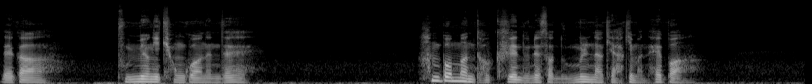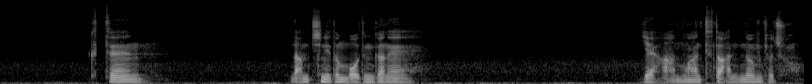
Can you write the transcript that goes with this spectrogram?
내가 분명히 경고하는데 한 번만 더 그의 눈에서 눈물 나게 하기만 해봐. 그땐 남친이든 뭐든 간에 얘 아무한테도 안 넘겨줘.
